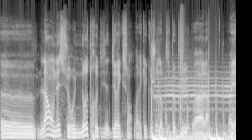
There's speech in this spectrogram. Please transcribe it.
euh, là, on est sur une autre di- direction. Voilà, quelque chose d'un petit peu plus. Voilà. Vous voyez?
